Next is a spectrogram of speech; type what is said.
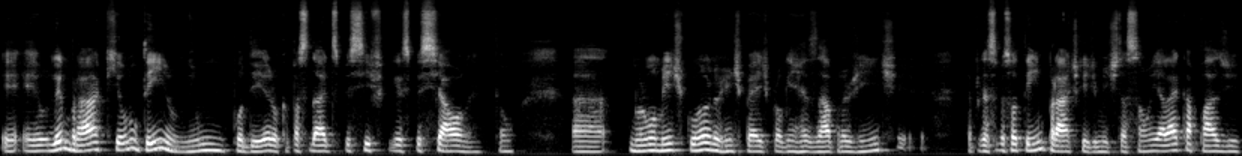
É, é eu lembrar que eu não tenho nenhum poder ou capacidade específica, especial, né? Então, Uh, normalmente, quando a gente pede para alguém rezar para a gente, é porque essa pessoa tem prática de meditação e ela é capaz de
